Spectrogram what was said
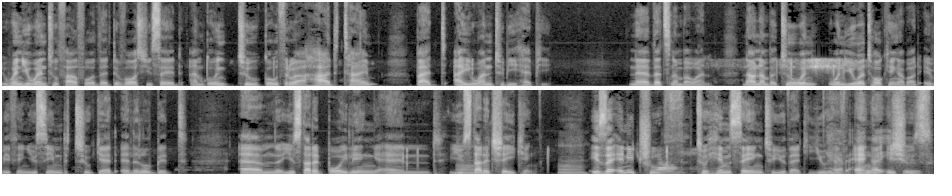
when you went to file for the divorce, you said, I'm going to go through a hard time, but I want to be happy. Nah, that's number one. Now, number two, when when you were talking about everything, you seemed to get a little bit. Um, you started boiling and you started shaking. Mm. Is there any truth Yeah. to him saying to you that you, You have, have anger, anger issues? issues.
